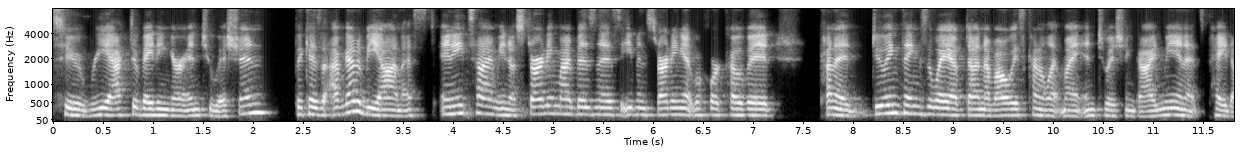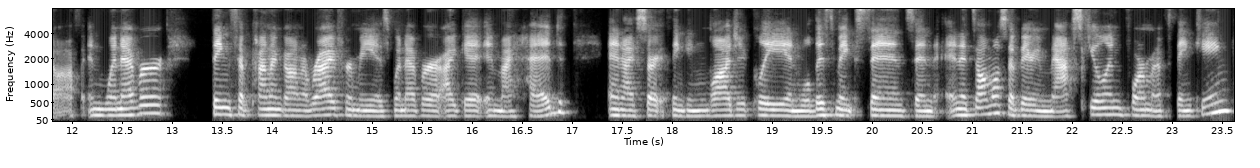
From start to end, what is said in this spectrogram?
to reactivating your intuition, because I've got to be honest, anytime, you know, starting my business, even starting it before COVID, kind of doing things the way I've done, I've always kind of let my intuition guide me and it's paid off. And whenever things have kind of gone awry for me is whenever I get in my head and I start thinking logically and will this make sense and and it's almost a very masculine form of thinking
